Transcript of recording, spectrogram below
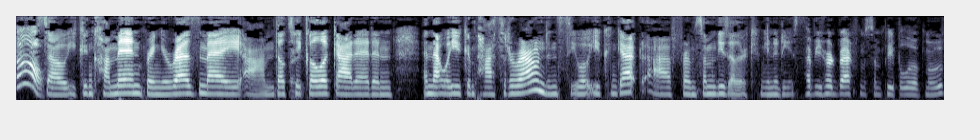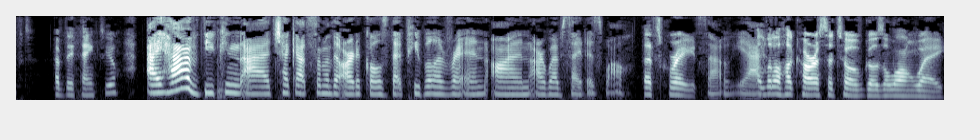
Oh. So you can come in, bring your resume. Um, they'll take a look at it, and and that way you can pass it around and see what you can get uh, from some of these other communities. Have you heard back from some people who have moved? Have they thanked you? I have. You can uh, check out some of the articles that people have written on our website as well. That's great. So yeah. A little Hakaras Hatov goes a long way.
